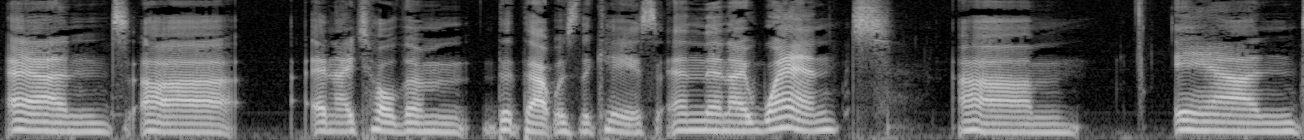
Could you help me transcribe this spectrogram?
And, uh, and I told them that that was the case. And then I went, um, and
